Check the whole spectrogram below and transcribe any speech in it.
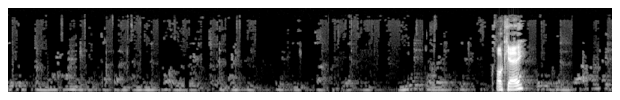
It was from that, I'm making stuff up. I'm going to quote it very soon, 1950 something. Mid to late 60s. Okay. It was a government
